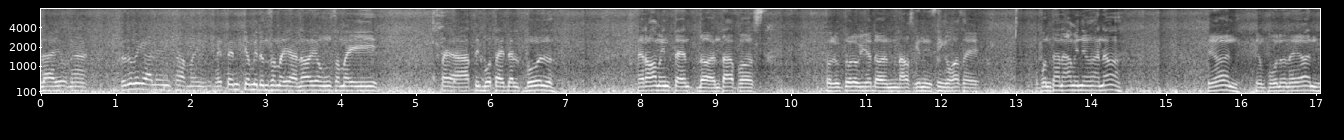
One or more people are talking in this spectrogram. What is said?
malayo na. Doon kami galing sa may, may tent kami doon sa may ano, yung sa may uh, Tibo Tidal Pool. Meron kaming tent doon, tapos tulog-tulog siya doon, tapos ginising ko kasi pupunta namin yung ano, yun, yung puno na yun.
